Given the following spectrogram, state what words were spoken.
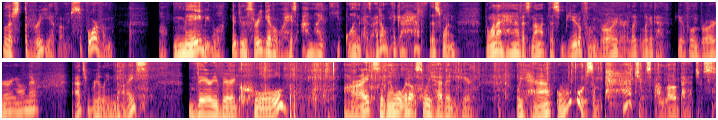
Well, there's three of them, so four of them. Well, maybe we'll do three giveaways. I might keep one because I don't think I have this one. The one I have is not this beautiful embroidery. Look, look at that beautiful embroidering on there. That's really nice. Very, very cool. All right, so then what else do we have in here? We have, ooh, some patches. I love patches.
